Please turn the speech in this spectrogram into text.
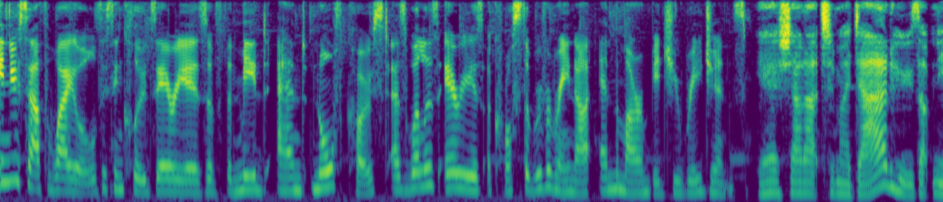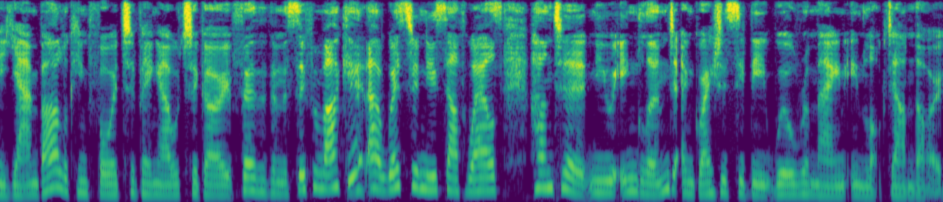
In New South Wales, this includes areas of the mid and north coast, as well as areas across the Riverina and the Murrumbidgee regions. Yeah, shout out to my dad, who's up near Yamba. Looking forward to being able to go further than the supermarket. Uh, Western New South Wales, Hunter, New England, and Greater Sydney will remain in lockdown, though.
